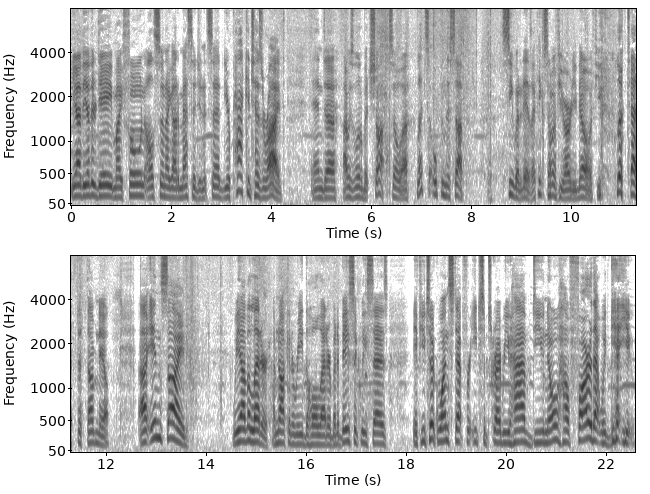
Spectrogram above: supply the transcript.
Yeah, the other day my phone, all of a sudden I got a message and it said, your package has arrived. And uh, I was a little bit shocked. So uh, let's open this up, see what it is. I think some of you already know if you looked at the thumbnail. Uh, inside, we have a letter. I'm not going to read the whole letter, but it basically says, if you took one step for each subscriber you have, do you know how far that would get you?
